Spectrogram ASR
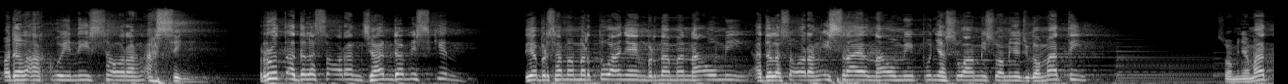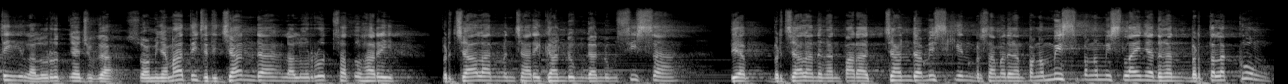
padahal aku ini seorang asing?" Ruth adalah seorang janda miskin. Dia bersama mertuanya yang bernama Naomi adalah seorang Israel. Naomi punya suami, suaminya juga mati. Suaminya mati, lalu Rutnya juga suaminya mati jadi janda. Lalu Rut satu hari berjalan mencari gandum-gandum sisa. Dia berjalan dengan para janda miskin bersama dengan pengemis-pengemis lainnya dengan bertelekung.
